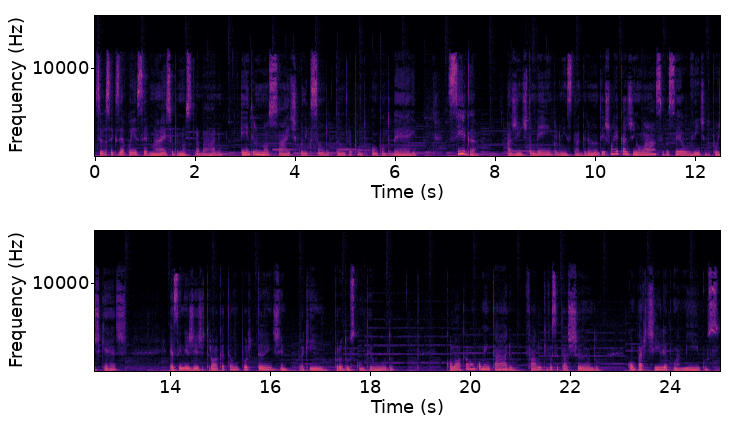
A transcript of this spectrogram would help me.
Se você quiser conhecer mais sobre o nosso trabalho, entre no nosso site conexãodotantra.com.br, siga a gente também pelo Instagram, deixa um recadinho lá se você é ouvinte do podcast essa energia de troca é tão importante para quem produz conteúdo. Coloca lá um comentário, fala o que você está achando, compartilha com amigos.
